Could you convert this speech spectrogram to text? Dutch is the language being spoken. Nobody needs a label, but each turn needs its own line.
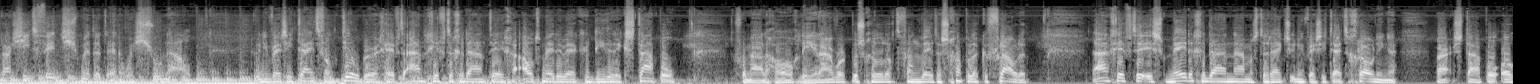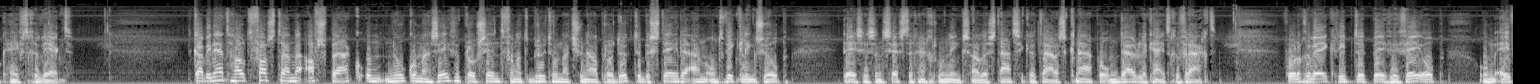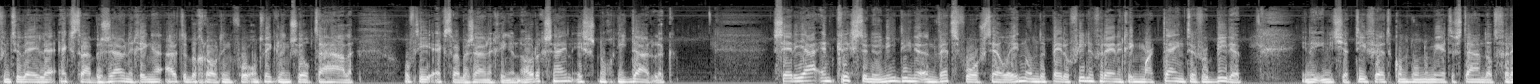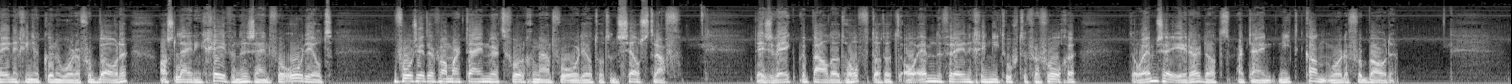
Rachid Finch met het NOS Journaal. De Universiteit van Tilburg heeft aangifte gedaan tegen oud-medewerker Diederik Stapel. De voormalige hoogleraar wordt beschuldigd van wetenschappelijke fraude. De aangifte is mede gedaan namens de Rijksuniversiteit Groningen, waar Stapel ook heeft gewerkt. Het kabinet houdt vast aan de afspraak om 0,7% van het bruto nationaal product te besteden aan ontwikkelingshulp. D66 en GroenLinks hadden staatssecretaris Knapen om duidelijkheid gevraagd. Vorige week riep de PVV op om eventuele extra bezuinigingen uit de begroting voor ontwikkelingshulp te halen. Of die extra bezuinigingen nodig zijn is nog niet duidelijk. CDA en ChristenUnie dienen een wetsvoorstel in om de pedofiele vereniging Martijn te verbieden. In de initiatiefwet komt onder meer te staan dat verenigingen kunnen worden verboden als leidinggevenden zijn veroordeeld. De voorzitter van Martijn werd vorige maand veroordeeld tot een celstraf. Deze week bepaalde het Hof dat het OM de vereniging niet hoeft te vervolgen. De OM zei eerder dat Martijn niet kan worden verboden.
